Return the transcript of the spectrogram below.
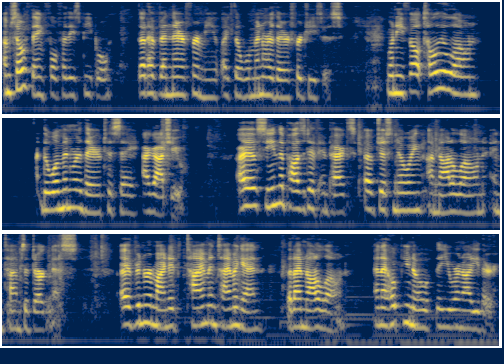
I'm so thankful for these people that have been there for me like the women were there for Jesus. When he felt totally alone, the women were there to say, I got you. I have seen the positive impact of just knowing I'm not alone in times of darkness. I have been reminded time and time again that I'm not alone, and I hope you know that you are not either.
